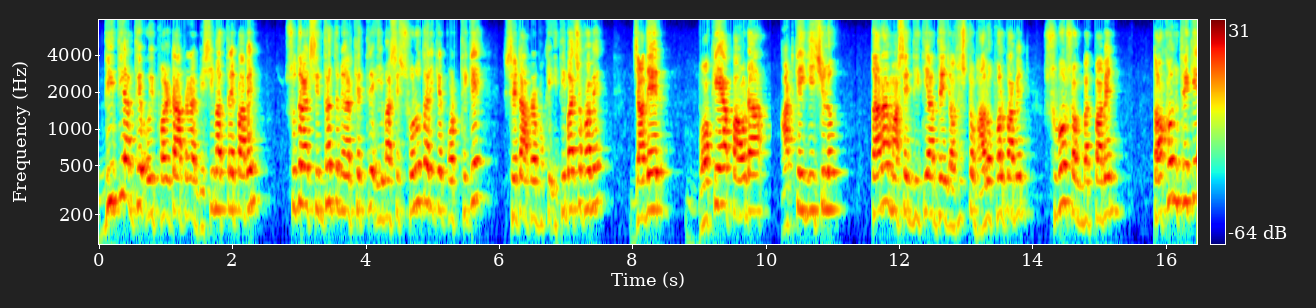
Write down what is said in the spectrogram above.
দ্বিতীয়ার্ধে ওই ফলটা আপনারা বেশি মাত্রায় পাবেন। সুতরাং সিদ্ধান্ত নেওয়ার ক্ষেত্রে এই মাসের ষোলো তারিখের পর থেকে সেটা আপনার পক্ষে ইতিবাচক হবে। যাদের বকেয়া পাওনা আটকে গিয়েছিল, তারা মাসের দ্বিতীয়ার্ধে যথেষ্ট ভালো ফল পাবেন, শুভ সংবাদ পাবেন। তখন থেকে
